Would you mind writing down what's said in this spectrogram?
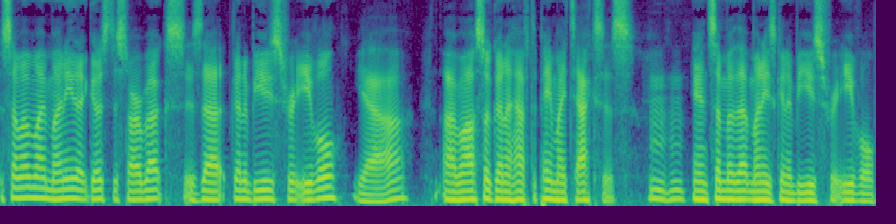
some of my money that goes to Starbucks is that going to be used for evil? Yeah. I'm also going to have to pay my taxes. Mm-hmm. And some of that money is going to be used for evil.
